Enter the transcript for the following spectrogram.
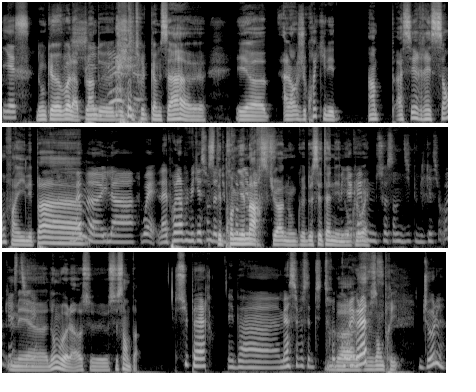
Yes. Donc euh, voilà, plein de, petits trucs comme ça. euh, et euh, alors, je crois qu'il est un, assez récent. Enfin, il est pas. Même, euh, il a. Ouais, la première publication C'était du 1er 1er mars, tu vois, donc de cette année. Mais il y a donc quand ouais. même 70 publications. Ok, Mais euh, donc voilà, c'est c'est sympa. Super. Et bah, merci pour cette petite Bah, rigolote. je vous en prie. Joel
